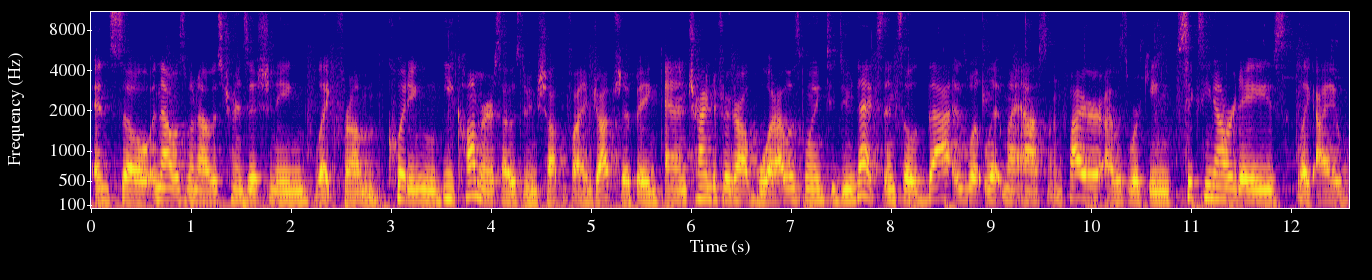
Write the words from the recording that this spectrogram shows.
And so, and that was when I was transitioning like from quitting e-commerce, I was doing Shopify and drop shipping and trying to figure out what I was going to do next. And so that is what lit my ass on fire. I was working 16 hour days. Like I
